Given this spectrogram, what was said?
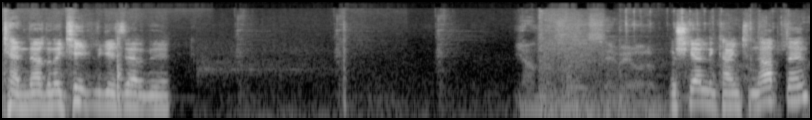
Kendi adına keyifli geçer diye. Hoş geldin kanki. Ne yaptın?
